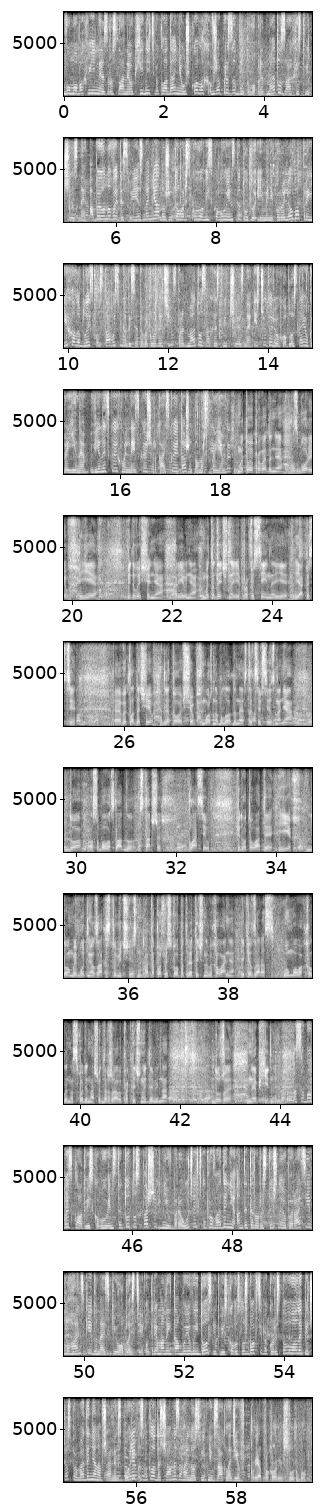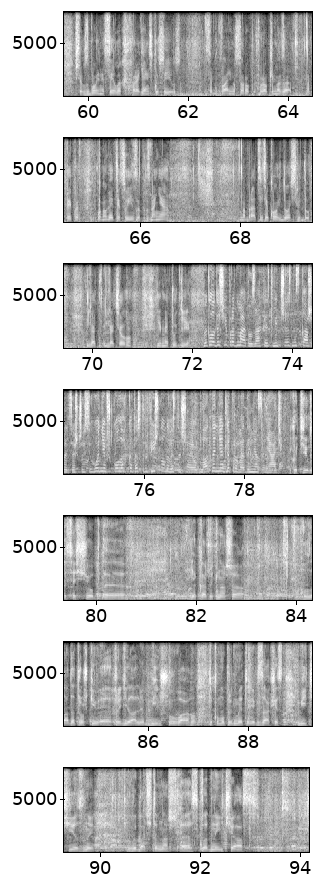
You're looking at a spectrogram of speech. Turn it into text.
В умовах війни зросла необхідність викладання у школах вже призабутого предмету захист вітчизни. Аби оновити свої знання до Житомирського військового інституту імені Корольова приїхали близько 180 викладачів предмету захист вітчизни із чотирьох областей України: Вінницької, Хмельницької, Черкаської та Житомирської. Метою проведення зборів є підвищення рівня методичної професійної якості е, викладачів для того, щоб можна було донести ці всі знання до особового складу старших класів, підготувати їх до майбутнього захисту вітчизни, а також військово-патріотичне виховання, яке зараз в умовах, коли на сході нашої держави практично йде війна, дуже необхідне. Особовий склад військового інституту з перших днів бере участь у проведенні антитерористичної операції в Луганській і Донецькій області. Отриманий там бойовий досвід військовослужбовці використовували під час проведення навчальних зборів з викладачами загальноосвітніх закладів. Я проходив службу ще в Збройних силах Радянського Союзу. Це буквально 40 років назад. Наприклад, поновити свої знання, набратися якогось досвіду. Для, для цього і ми тут є. Викладачі предмету захист вітчизни скаржаться, що сьогодні в школах катастрофічно не вистачає обладнання для проведення занять. Хотілося, щоб, е, як кажуть, наша влада трошки е, приділяла більшу увагу такому предмету, як захист вітчизни. Ви бачите, в наш е, складний час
